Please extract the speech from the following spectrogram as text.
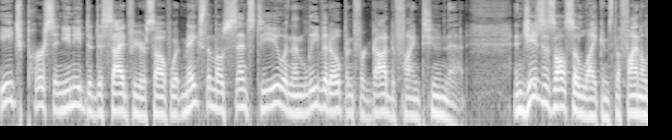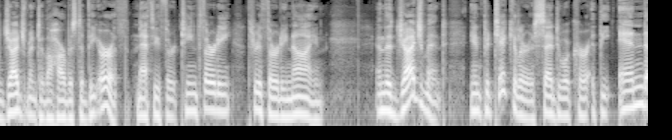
each person, you need to decide for yourself what makes the most sense to you and then leave it open for God to fine tune that. And Jesus also likens the final judgment to the harvest of the earth, Matthew 13 30 through 39. And the judgment in particular is said to occur at the end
